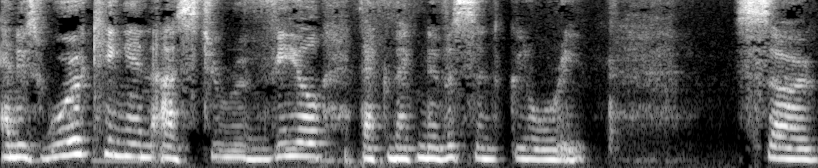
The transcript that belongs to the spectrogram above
and is working in us to reveal that magnificent glory. So,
